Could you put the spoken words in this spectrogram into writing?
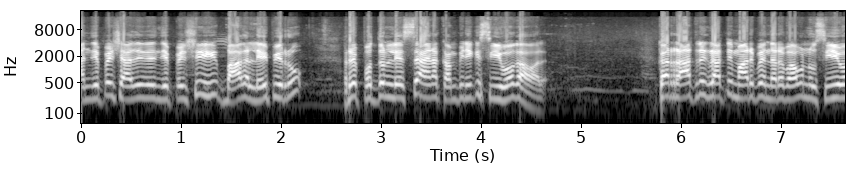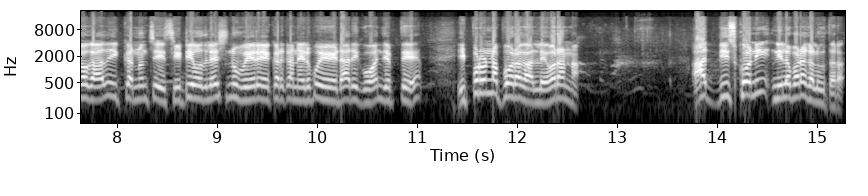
అని చెప్పేసి అది అని చెప్పేసి బాగా లేపిర్రు. రేపు పొద్దున్న లేస్తే ఆయన కంపెనీకి సీఈఓ కావాలి. కానీ రాత్రికి రాత్రి మారిపోయింది అరే బాబు నువ్వు సీఈఓ కాదు ఇక్కడ నుంచి సిటీ వదిలేసి నువ్వు వేరే ఎక్కడికైనా వెళ్ళిపోయి ఎడారికి అని చెప్తే ఇప్పుడున్న పోరగాళ్ళు ఎవరన్నా అది తీసుకొని నిలబడగలుగుతారా?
